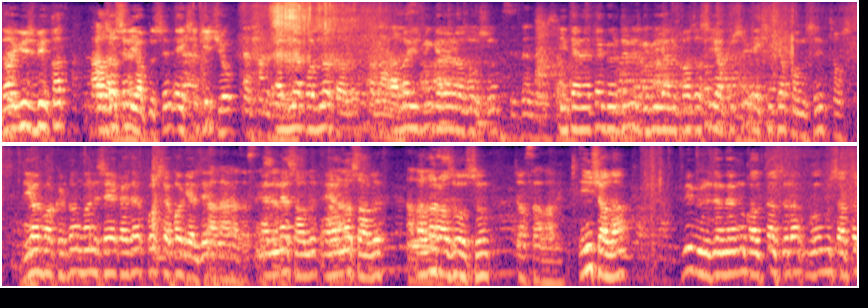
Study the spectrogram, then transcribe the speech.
daha 100 bin kat fazlasını yapmışsın. Eksik hiç yok. Elhamdülillah. Eline koluna sağlık. Allah Allah yüz bin kere razı olsun. Sizden de inşallah. İnternette gördüğünüz gibi yani fazlası yapmışsın, eksik yapmamışsın. Çok Diyarbakır'dan Manisa'ya kadar hoş sefa geldi. Allah razı olsun. Eline sağlık, ayağına sağlık. Allah Allah razı olsun. Çok sağ ol abi. İnşallah birbirimizden memnun kaldıktan sonra bu, saatten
